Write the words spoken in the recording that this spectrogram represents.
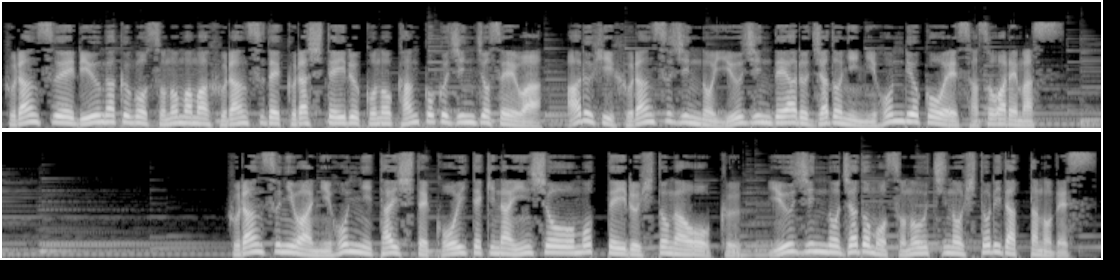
フランスへ留学後そのままフランスで暮らしているこの韓国人女性は、ある日フランス人の友人であるジャドに日本旅行へ誘われます。フランスには日本に対して好意的な印象を持っている人が多く、友人のジャドもそのうちの一人だったのです。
